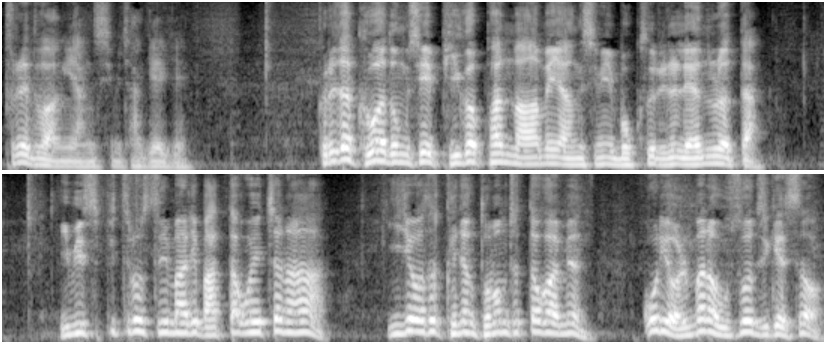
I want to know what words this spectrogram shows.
프레드 왕의 양심이 자기에게. 그러자 그와 동시에 비겁한 마음의 양심이 목소리를 내눌렀다. 이미 스피트로스의 말이 맞다고 했잖아. 이제 와서 그냥 도망쳤다고 하면 꼴이 얼마나 우스워지겠어.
